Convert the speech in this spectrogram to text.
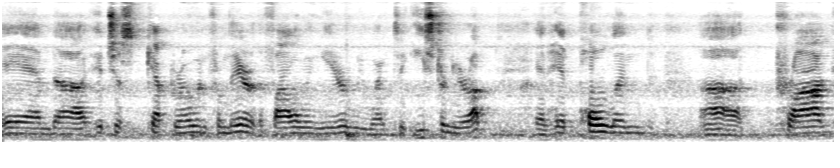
and uh, it just kept growing from there. The following year, we went to Eastern Europe and hit Poland, uh, Prague,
